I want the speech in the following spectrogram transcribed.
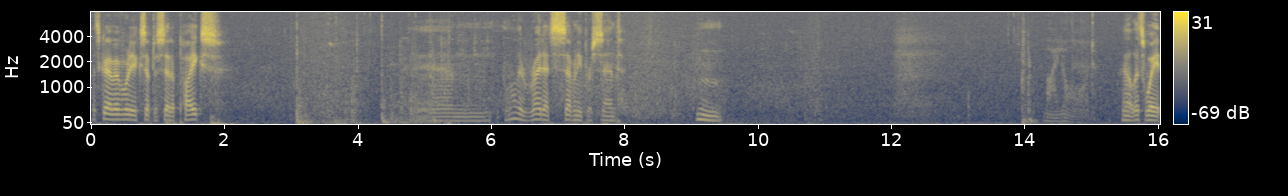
Let's grab everybody except a set of pikes. They're right at 70%. Hmm. My lord. Now let's wait.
